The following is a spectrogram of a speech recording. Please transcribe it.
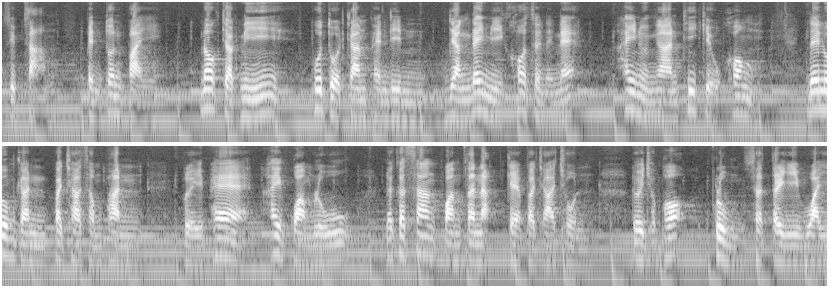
2563 เป็นต้นไป นอกจากนี้ผู้ตรวจการแผ่นดิน ยังได้มีข้อเสนอแนะให้หน่วยงานที่เกี่ยวข้อง ได้ร่วมกันประชาสัมพันธ์ เผยแพร่ให้ความรู้ และก็สร้างความตระหนักแก่ประชาชน โดยเฉพาะกลุ่มสตรีวัย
